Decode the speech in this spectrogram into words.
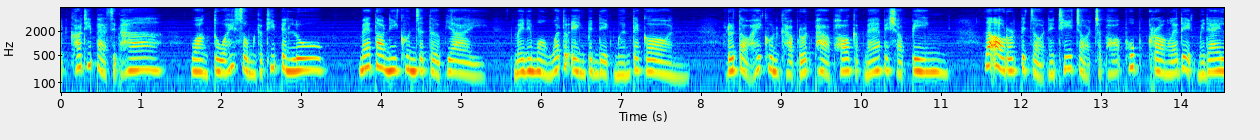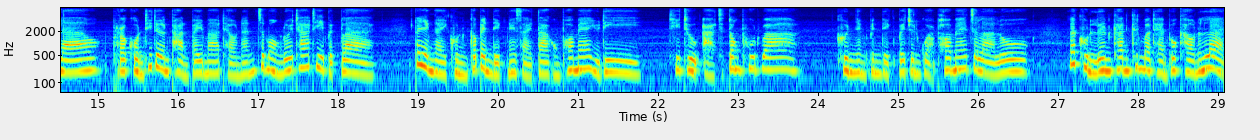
กฎข้อที่ 85 วางตัวให้สมกับที่เป็นลูก แม้ตอนนี้คุณจะเติบใหญ่ ไม่ได้มองว่าตัวเองเป็นเด็กเหมือนแต่ก่อน หรือต่อให้คุณขับรถพาพ่อกับแม่ไปช้อปปิ้งแล้วเอารถไปจอดในที่จอดเฉพาะผู้ปกครองและเด็กไม่ได้แล้ว เพราะคนที่เดินผ่านไปมาแถวนั้นจะมองด้วยท่าทีแปลกๆ แต่ยังไงคุณก็เป็นเด็กในสายตาของพ่อแม่อยู่ดี ที่ถูกอาจจะต้องพูดว่า คุณยังเป็นเด็กไปจนกว่าพ่อแม่จะลาโลก และคุณเลื่อนขั้นขึ้นมาแทนพวกเขานั่นแหละ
